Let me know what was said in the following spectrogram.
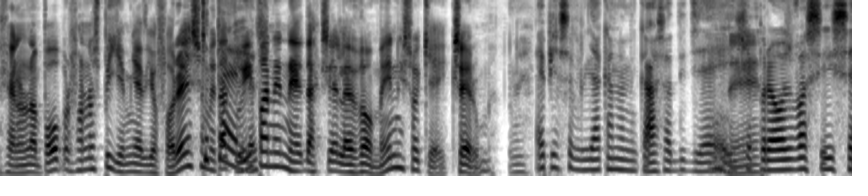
Θέλω να πω, προφανώς πήγε μια-δυο φορές. Μετά του τέλος. είπανε, ναι, εντάξει, έλα εδώ μένει, οκ, ξέρουμε. Έπιασε δουλειά κανονικά σαν DJ, Ναι. είχε πρόσβαση σε,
